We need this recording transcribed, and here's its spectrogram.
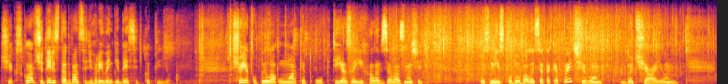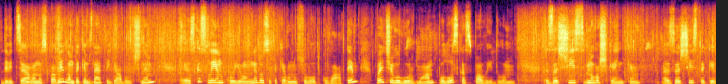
чек склав 420 гривень і 10 копійок. Що я купила у маркет опті? Я заїхала, взяла, значить, ось мені сподобалося таке печиво до чаю. Дивіться, воно з павидлом, таким, знаєте, яблучним, е, з кислинкою, не досить таке воно солодкувате. Печиво гурман, полоска з павидлом. За 6, воно важкеньке. Е, За 6 таких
